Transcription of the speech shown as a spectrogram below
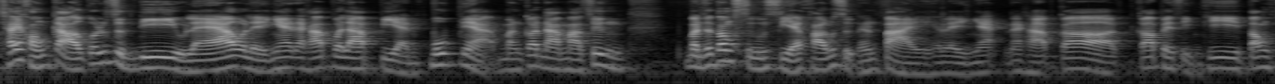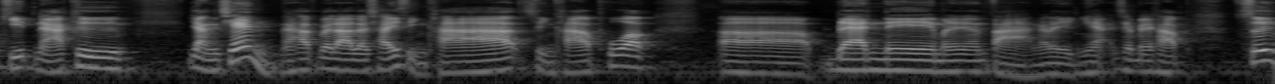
ใช้ของเก่าก็รู้สึกดีอยู่แล้วอะไรเงี้ยนะครับเวลาเปลี่ยนปุ๊บเนี่ยมันก็นำมาซึ่งมันจะต้องสูญเสียความรู้สึกนั้นไปอะไรเงี้ยนะครับก็ก็เป็นสิ่งที่ต้องคิดนะคืออย่างเช่นนะครับเวลาเราใช้สินค้าสินค้าพวกแบรนด์เนมอะไรต่างๆอะไรอย่างเงี้ยใช่ไหมครับ ซึ่ง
